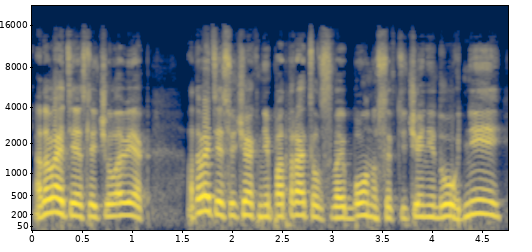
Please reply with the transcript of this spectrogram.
А давайте, если человек, а давайте, если человек не потратил свои бонусы в течение двух дней,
